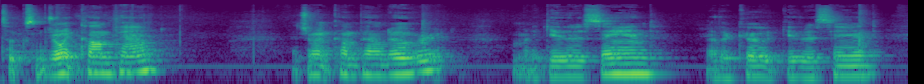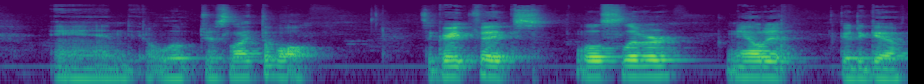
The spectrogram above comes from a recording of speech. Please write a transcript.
Took some joint compound, a joint compound over it. I'm going to give it a sand, another coat, give it a sand, and it'll look just like the wall. It's a great fix. A little sliver, nailed it, good to go.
